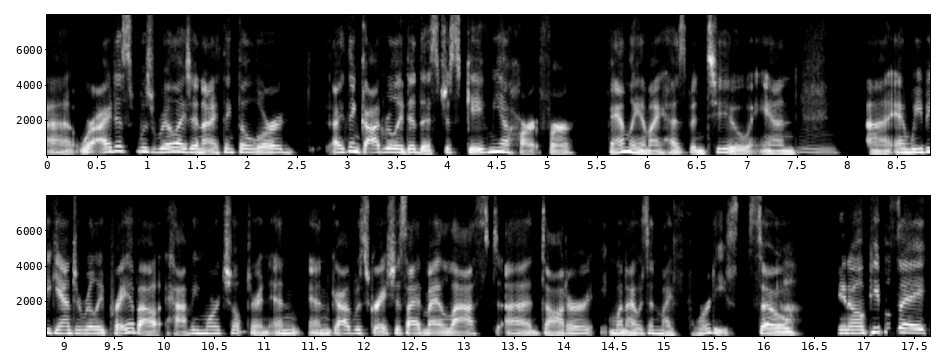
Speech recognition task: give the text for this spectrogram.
Uh, where I just was realizing, I think the Lord, I think God really did this, just gave me a heart for family and my husband too. And mm. Uh, and we began to really pray about having more children and and god was gracious. I had my last uh, daughter when i was in my 40s so You know, people say,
